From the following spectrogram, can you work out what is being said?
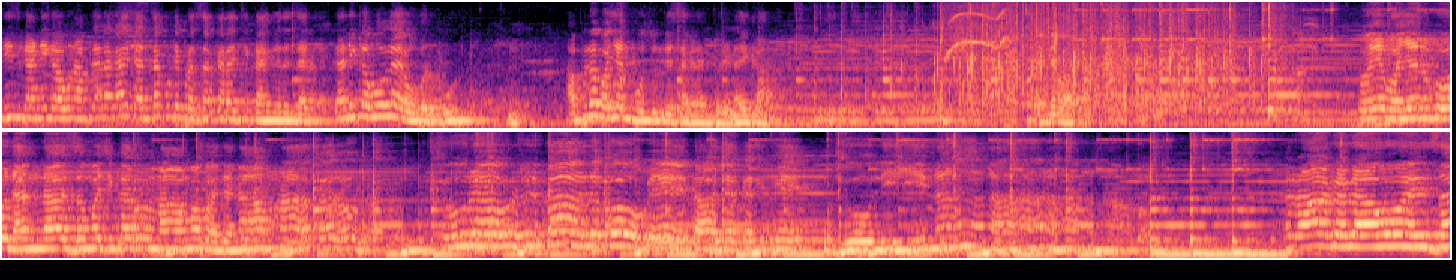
तीच गाणी गाऊन आपल्याला काय त्यांचा कुठे प्रसार करायची काय गरज आहे? त्यांनी कमवलं आहे हो भरपूर. आपलं भजन पोचून दे सगळ्यांपर्यंत नाही का? धन्यवाद. तो ये भजन को धंधा समझ कर नाम बदनाम ना करो. सूर और ताल को बेताल करके झोली ना राग गाओ ऐसा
